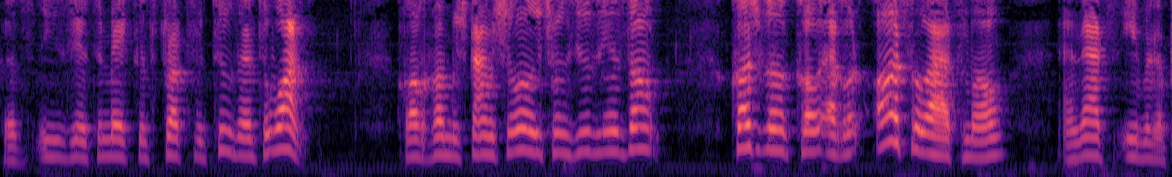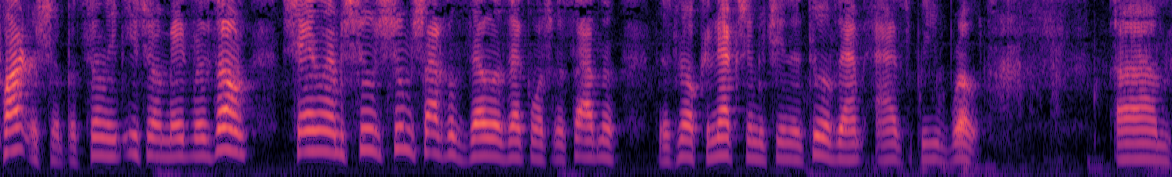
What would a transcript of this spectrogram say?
because it's easier to make construct for two than to one. Each one's using his own. And that's even a partnership, but certainly if each one made for his own. There's no connection between the two of them, as we wrote. Um,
